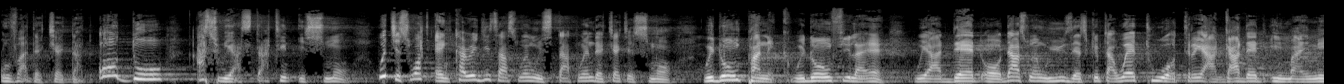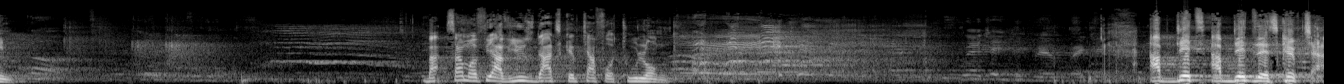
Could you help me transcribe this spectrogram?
over the church that although as we are starting is small, which is what encourages us when we start, when the church is small. We don't panic. We don't feel like eh, we are dead, or that's when we use the scripture where two or three are gathered in my name. But some of you have used that scripture for too long. Update, update the scripture.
